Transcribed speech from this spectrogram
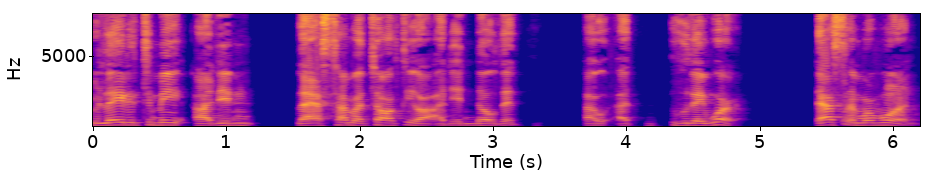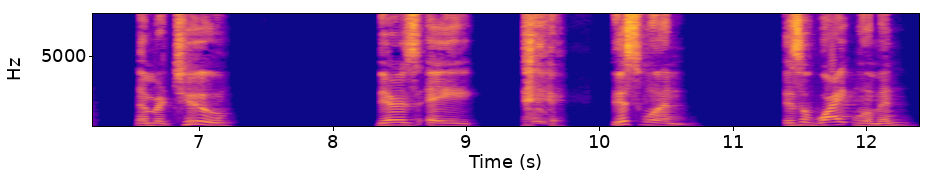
related to me. I didn't, last time I talked to you, I didn't know that I, I, who they were. That's number one. Number two, there's a, this one is a white woman.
